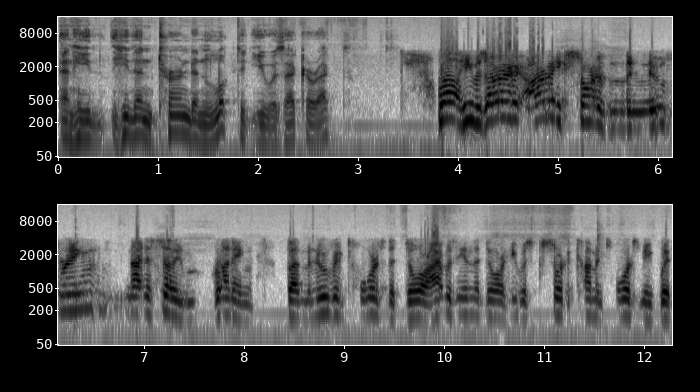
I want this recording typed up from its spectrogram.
and he he then turned and looked at you. Is that correct? Well, he was already already sort of maneuvering, not necessarily running, but maneuvering towards the door. I was in the door. He was sort of coming towards me with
